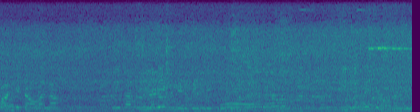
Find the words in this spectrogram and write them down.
ਪੰਜ ਟਾਵਲ ਆ ਇਹ ਤੁਹਾਨੂੰ 99 ਰੁਪਏ ਦੇ ਵਿੱਚ ਮਿਲੂਗਾ ਕਿਚਨ ਵਿੱਚ ਰੱਖਣ ਲਈ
